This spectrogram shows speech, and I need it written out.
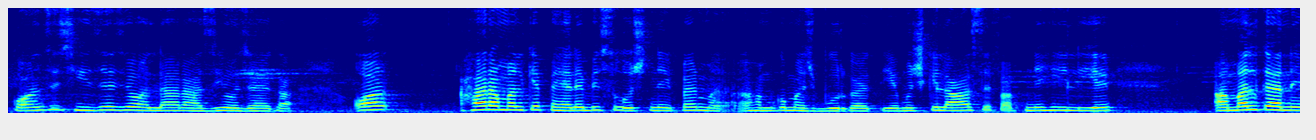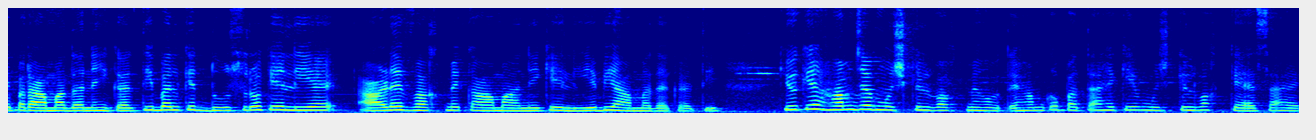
کون سی چیزیں جو اللہ راضی ہو جائے گا؟ اور ہر عمل کے پہلے بھی سوچنے پر ہم کو مجبور کرتی ہے۔ مشکلات صرف اپنے ہی لیے عمل کرنے پر آمادہ نہیں کرتی، بلکہ دوسروں کے لیے آڑے وقت میں کام آنے کے لیے بھی آمادہ کرتی۔ کیونکہ ہم جب مشکل وقت میں ہوتے ہیں، ہم کو پتہ ہے کہ مشکل وقت کیسا ہے۔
